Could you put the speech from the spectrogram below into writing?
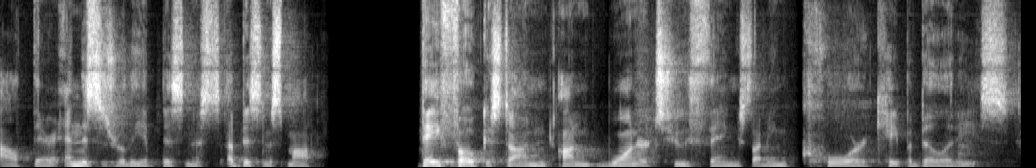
out there, and this is really a business, a business model, they focused on, on one or two things, I mean, core capabilities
